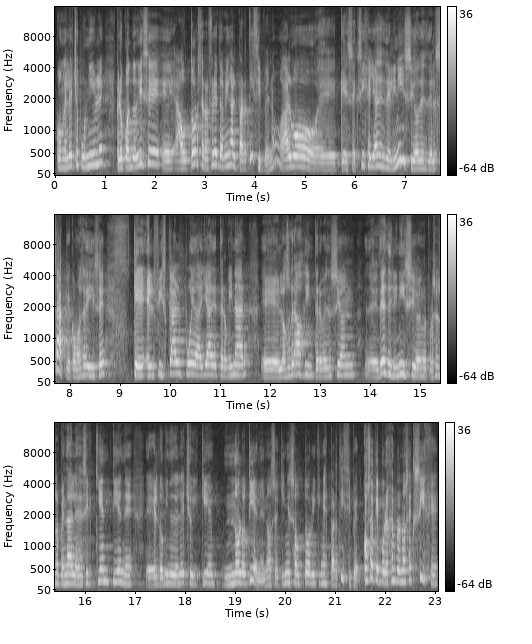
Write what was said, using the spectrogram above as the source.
con el hecho punible, pero cuando dice eh, autor se refiere también al partícipe, ¿no? algo eh, que se exige ya desde el inicio, desde el saque, como se dice, que el fiscal pueda ya determinar eh, los grados de intervención desde el inicio en el proceso penal, es decir, quién tiene el dominio del hecho y quién no lo tiene, no sé, quién es autor y quién es partícipe, cosa que por ejemplo no se exige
